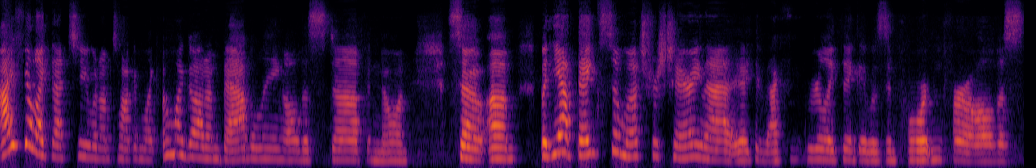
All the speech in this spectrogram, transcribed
I feel like that too when I'm talking I'm like, oh my God, I'm babbling all this stuff and no one. So, um, but yeah, thanks so much for sharing that. I think I really think it was important for all of us,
